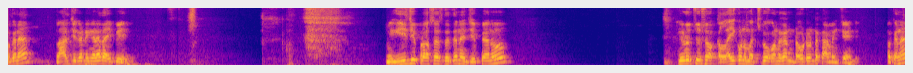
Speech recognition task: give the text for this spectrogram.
ఓకేనా? లాల్చీ కటింగ్ అనేది అయిపోయింది. మీకు ఈజీ ప్రాసెస్ అయితే నేను చెప్పాను. వీడియో చూసి ఒక లైక్ కూడా మర్చిపోకుండా డౌట్ ఉంటే కామెంట్ చేయండి. ఓకేనా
